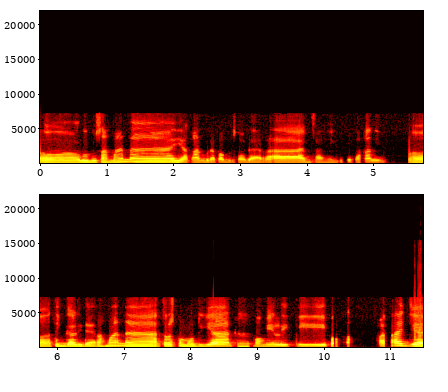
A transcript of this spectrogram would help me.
eh, lulusan mana, ya kan? Berapa bersaudara, misalnya gitu kan? Eh, tinggal di daerah mana, terus kemudian memiliki pengalaman apa saja,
